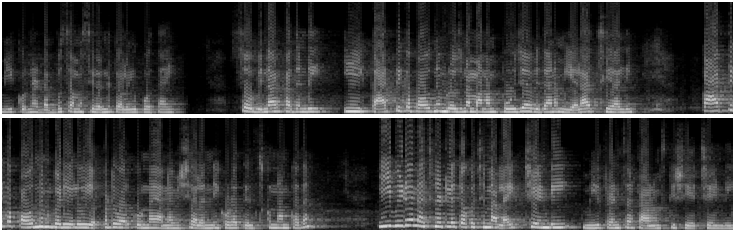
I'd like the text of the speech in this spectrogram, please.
మీకున్న డబ్బు సమస్యలన్నీ తొలగిపోతాయి. సో విన్నారు కదండి ఈ కార్తీక పౌర్ణమి రోజున మనం పూజా విధానం ఎలా చేయాలి? కార్తీక పౌర్ణమి గడియలు ఎప్పటి వరకు ఉన్నాయి అన్న విషయాలన్నీ కూడా తెలుసుకున్నాం కదా. ఈ వీడియో నచ్చినట్లయితే ఒక చిన్న లైక్ చేయండి మీ ఫ్రెండ్స్ అండ్ ఫ్యామిలీస్కి షేర్ చేయండి.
